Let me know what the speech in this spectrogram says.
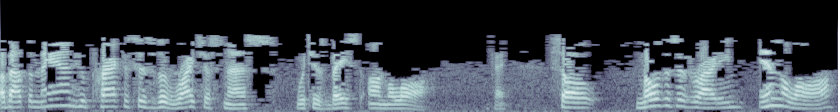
about the man who practices the righteousness which is based on the law. Okay? So Moses is writing in the law,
